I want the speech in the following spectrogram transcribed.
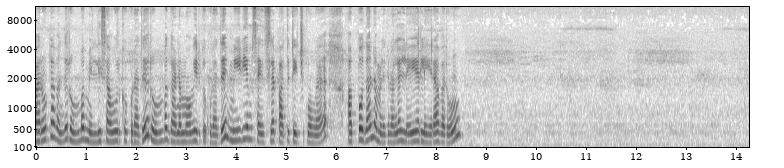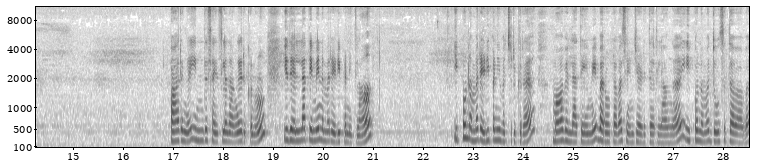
பரோட்டா வந்து ரொம்ப மெல்லிசாகவும் இருக்கக்கூடாது ரொம்ப கனமாகவும் இருக்கக்கூடாது. மீடியம் சைஸில் பார்த்து தேய்ச்சிக்கோங்க. அப்போது தான் நம்மளுக்கு நல்லா லேயர் லேயராக வரும். பாருங்கள் இந்த சைஸில் தாங்க இருக்கணும். இது எல்லாத்தையுமே நம்ம ரெடி பண்ணிக்கலாம். இப்போ நம்ம ரெடி பண்ணி வச்சுருக்கிற மாவு எல்லாத்தையுமே பரோட்டாவாக செஞ்சு எடுத்துடலாங்க. இப்போ நம்ம தோசை தவாவை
